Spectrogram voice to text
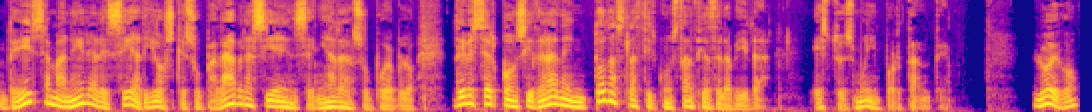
De esa manera desea Dios que su palabra sea enseñada a su pueblo. Debe ser considerada en todas las circunstancias de la vida. Esto es muy importante. Luego,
